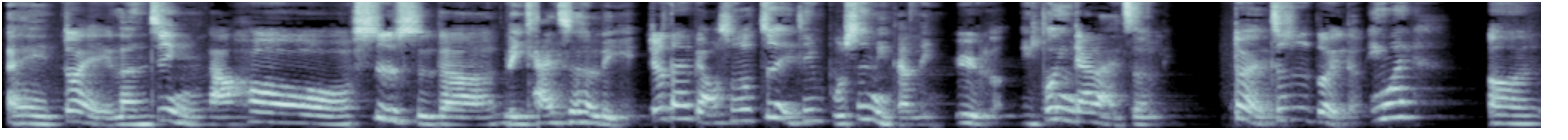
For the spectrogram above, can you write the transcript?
哎，对，冷静，然后适时的离开这里，就代表说这已经不是你的领域了，你不应该来这里。对，这是对的，因为嗯、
